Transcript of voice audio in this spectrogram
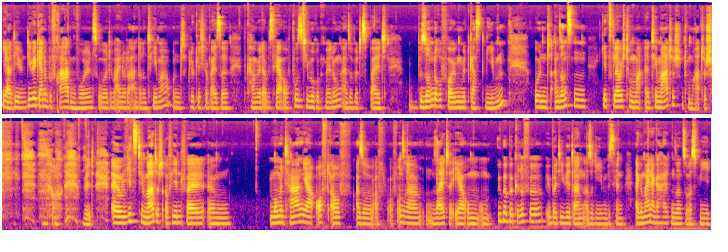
ja, die, die wir gerne befragen wollen zu dem einen oder anderen Thema. Und glücklicherweise bekamen wir da bisher auch positive Rückmeldungen. Also wird es bald besondere Folgen mit Gast geben. Und ansonsten geht es, glaube ich, äh, thematisch, thematisch, wild, ähm, geht es thematisch auf jeden Fall ähm, momentan ja oft auf, also auf, auf unserer Seite eher um, um Überbegriffe, über die wir dann, also die ein bisschen allgemeiner gehalten sind, sowas wie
